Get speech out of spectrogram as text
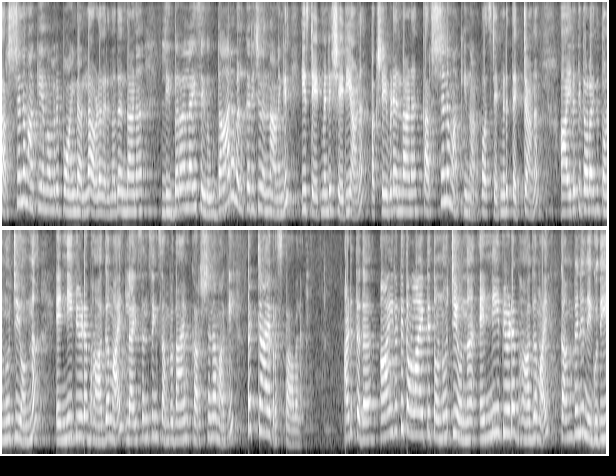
കർശനമാക്കി എന്നുള്ളൊരു പോയിന്റ് അല്ല അവിടെ വരുന്നത്. എന്താണ്? ലിബറലൈസ് ചെയ്തു ഉദാരവൽക്കരിച്ചു എന്നാണെങ്കിൽ ഈ സ്റ്റേറ്റ്മെന്റ് ശരിയാണ്. പക്ഷേ ഇവിടെ എന്താണ്? കർശനമാക്കി എന്നാണ്. അപ്പോൾ ആ സ്റ്റേറ്റ്മെന്റ് തെറ്റാണ്. ആയിരത്തി തൊള്ളായിരത്തി തൊണ്ണൂറ്റി ഒന്ന് എൻ ഇ പിയുടെ ഭാഗമായി ലൈസൻസിങ് സമ്പ്രദായം കർശനമാക്കി തെറ്റായ പ്രസ്താവന. അടുത്തത് ആയിരത്തി തൊള്ളായിരത്തി തൊണ്ണൂറ്റി ഒന്ന് എൻ ഇ പിയുടെ ഭാഗമായി കമ്പനി നികുതി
